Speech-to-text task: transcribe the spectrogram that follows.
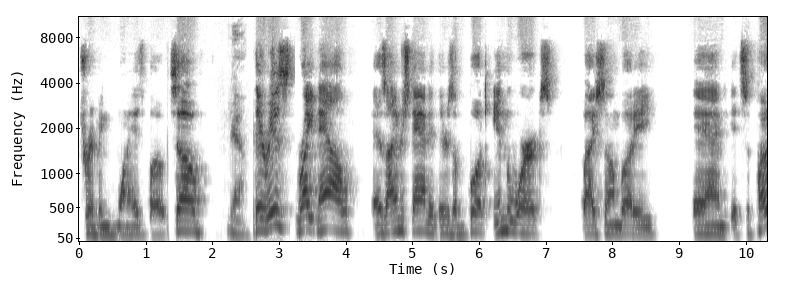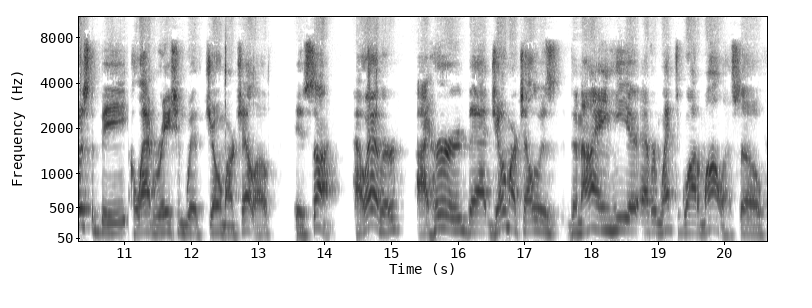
shrimping one of his boats. So yeah, there is right now, as I understand it, there's a book in the works by somebody and it's supposed to be collaboration with Joe Marcello, his son. However, I heard that Joe Marcello is denying he ever went to Guatemala. So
